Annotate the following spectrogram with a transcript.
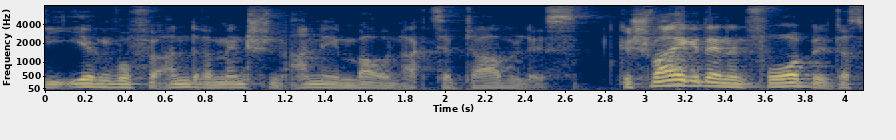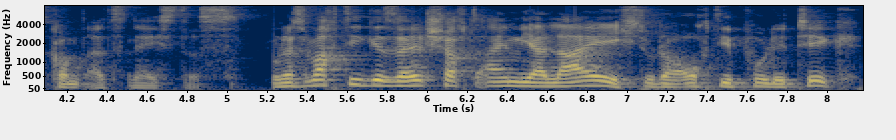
die irgendwo für andere Menschen annehmbar und akzeptabel ist. Geschweige denn ein Vorbild, das kommt als nächstes. Und das macht die Gesellschaft einem ja leicht oder auch die Politik.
